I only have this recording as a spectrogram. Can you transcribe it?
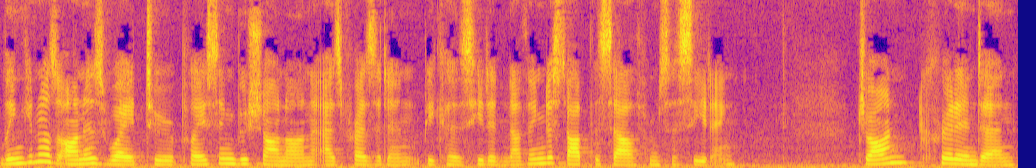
Lincoln was on his way to replacing Buchanan as president because he did nothing to stop the South from seceding. John Crittenden,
